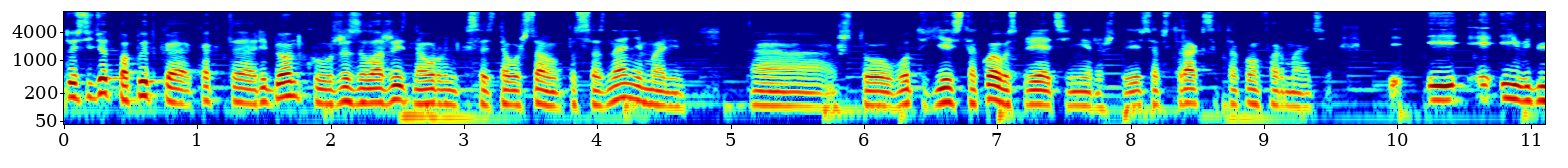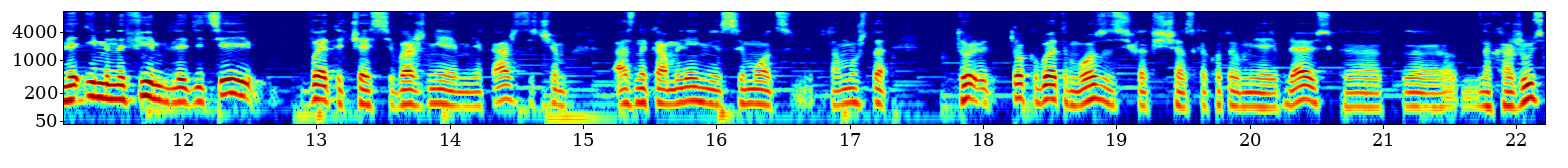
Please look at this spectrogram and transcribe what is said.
То есть идет попытка как-то ребенку уже заложить на уровне, кстати, того же самого подсознания, Марин, а, что вот есть такое восприятие мира, что есть абстракция в таком формате. И, и, и для, именно фильм для детей в этой части важнее, мне кажется, чем ознакомление с эмоциями, потому что только в этом возрасте, как сейчас, к которому я являюсь, как э, нахожусь,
